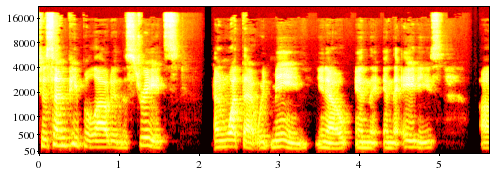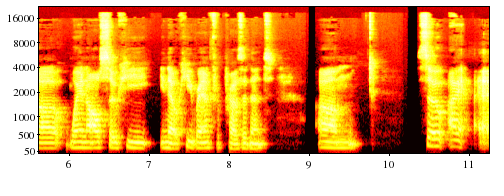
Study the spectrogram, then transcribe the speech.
to send people out in the streets and what that would mean, you know, in the in the 80s, uh, when also he, you know, he ran for president. Um, so I, I,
